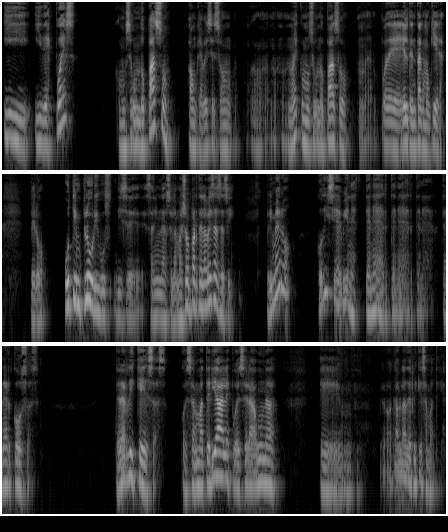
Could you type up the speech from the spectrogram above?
Y, después, como un segundo paso, aunque a veces son, no, es como un segundo paso, puede él tentar como quiera, pero utim pluribus, dice San Ignacio, la mayor parte de las veces es así. Primero, codicia de bienes, tener, tener, tener, tener cosas, tener riquezas, puede ser materiales, puede ser a una... Eh, pero acá habla de riqueza material.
